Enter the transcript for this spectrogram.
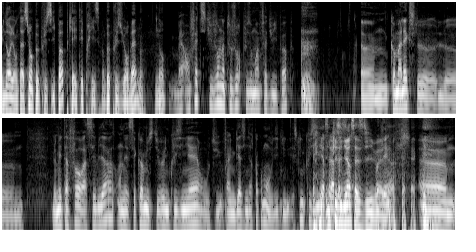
une orientation un peu plus hip-hop qui a été prise, un peu plus urbaine, non? Ben, en fait, si tu veux, on a toujours plus ou moins fait du hip-hop. Euh, comme Alex le, le, le métaphore assez bien, on est, c'est comme si tu veux une cuisinière ou tu, enfin une gazinière, je sais pas comment vous dites. une- Est-ce qu'une cuisinière, c'est Une cuisinière, ça se dit, ouais. Euh,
